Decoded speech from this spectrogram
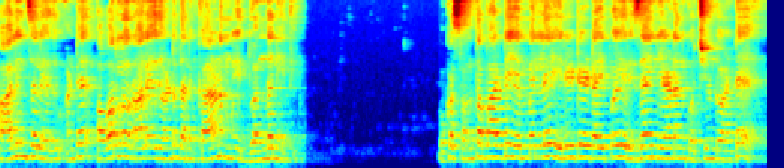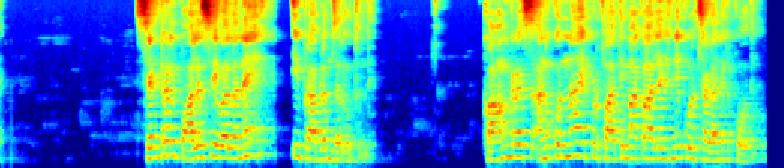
పాలించలేదు అంటే పవర్లో రాలేదు అంటే దానికి కారణం ఈ ద్వంద్వనీతి ఒక సొంత పార్టీ ఎమ్మెల్యే ఇరిటేట్ అయిపోయి రిజైన్ చేయడానికి వచ్చిండు అంటే సెంట్రల్ పాలసీ వల్లనే ఈ ప్రాబ్లం జరుగుతుంది. కాంగ్రెస్ అనుకున్నా ఇప్పుడు ఫాతిమా కాలేజ్ని కూల్చడానికి పోదు.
